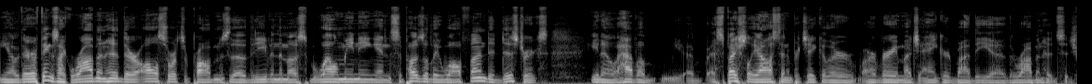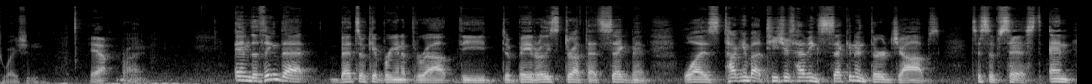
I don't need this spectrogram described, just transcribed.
You know, there are things like Robin Hood. There are all sorts of problems, though, that even the most well-meaning and supposedly well-funded districts, you know, have a, especially Austin in particular, are very much anchored by the uh, the Robin Hood situation. Yeah, right. And the thing that Beto kept bringing up throughout the debate, or at least throughout that segment, was talking about teachers having second and third jobs to subsist. And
